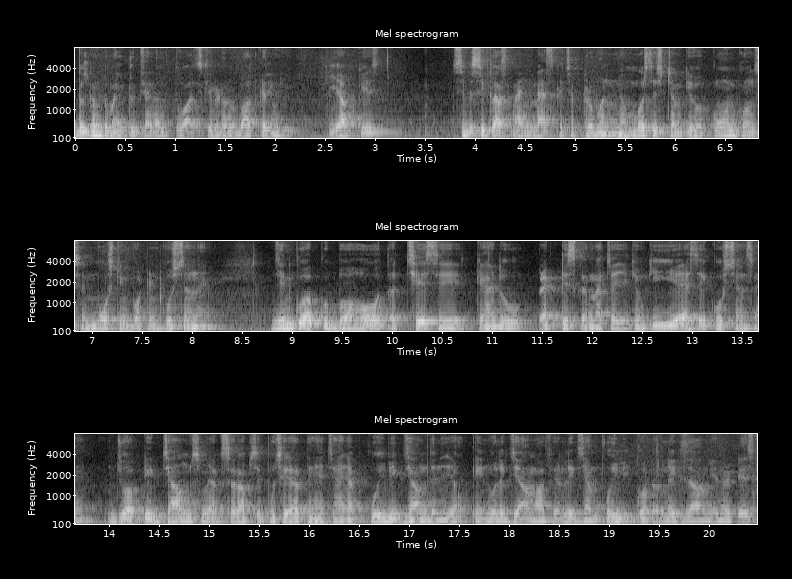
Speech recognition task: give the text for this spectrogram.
Welcome to my YouTube channel. तो आज के वीडियो में बात करेंगे कि आपके CBSE क्लास नाइन मैथ्स के चैप्टर वन नंबर सिस्टम के वो कौन कौन से मोस्ट इंपॉर्टेंट क्वेश्चन हैं, जिनको आपको बहुत अच्छे से कह लो प्रैक्टिस करना चाहिए, क्योंकि ये ऐसे क्वेश्चन हैं जो आपके एग्ज़ाम्स में अक्सर आपसे पूछे जाते हैं, चाहे आप कोई भी एग्ज़ाम देने जाओ annual exam half yearly exam कोई भी quarterly exam unit test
